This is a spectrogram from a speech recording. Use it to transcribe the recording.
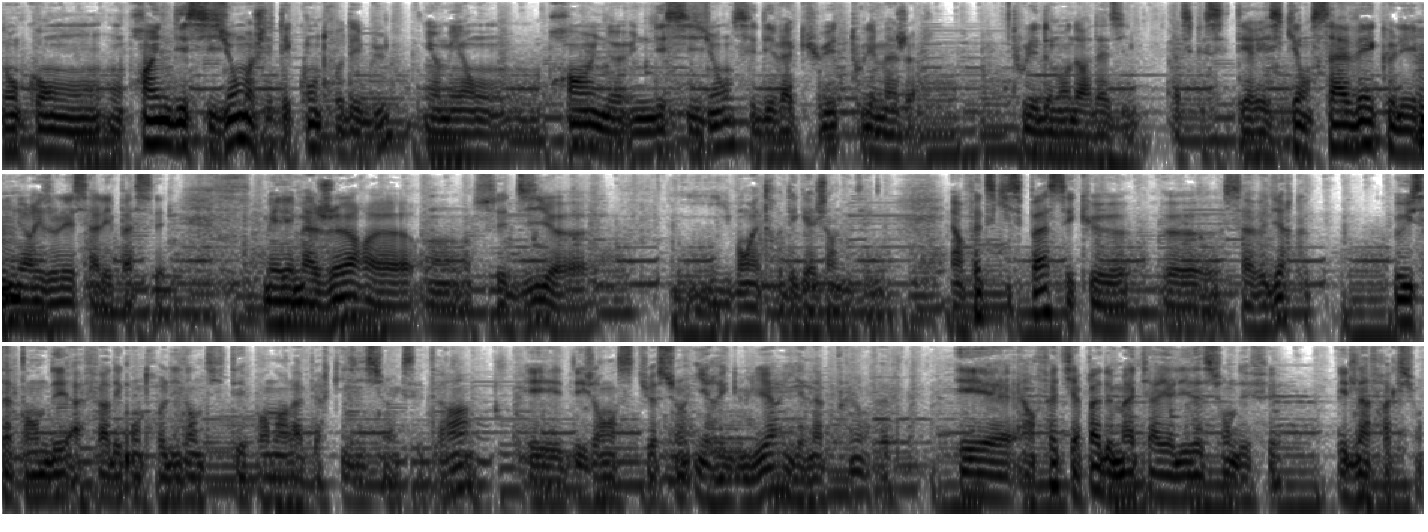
Donc on, on, prend une décision, moi j'étais contre au début, mais on, prend une, une décision, c'est d'évacuer tous les majeurs, tous les demandeurs d'asile, parce que c'était risqué, on savait que les mineurs isolés ça allait passer, mais les majeurs, euh, on se dit, euh, ils vont être dégagés en Italie. Et en fait ce qui se passe, c'est que euh, ça veut dire que eux, ils s'attendaient à faire des contrôles d'identité pendant la perquisition, etc. Et des gens en situation irrégulière, il y en a plus en fait. Et en fait, il n'y a pas de matérialisation des faits et de l'infraction.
